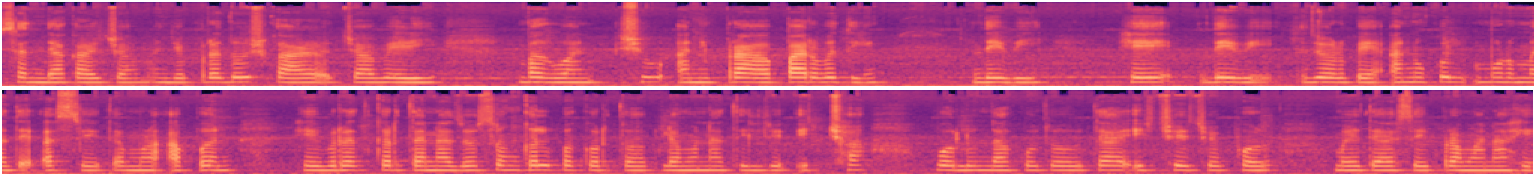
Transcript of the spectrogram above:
संध्याकाळच्या म्हणजे प्रदोष काळच्या वेळी भगवान शिव आणि प्रा पार्वती देवी हे देवी जोडपे अनुकूल मूडमध्ये असते. त्यामुळं आपण हे व्रत करताना जो संकल्प करतो आपल्या मनातील जी इच्छा बोलून दाखवतो त्या इच्छेचे फळ मिळते असे प्रमाण आहे.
